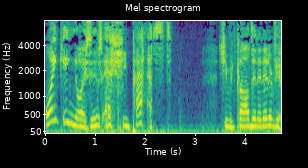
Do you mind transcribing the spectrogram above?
oinking noises as she passed. She recalled in an interview.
